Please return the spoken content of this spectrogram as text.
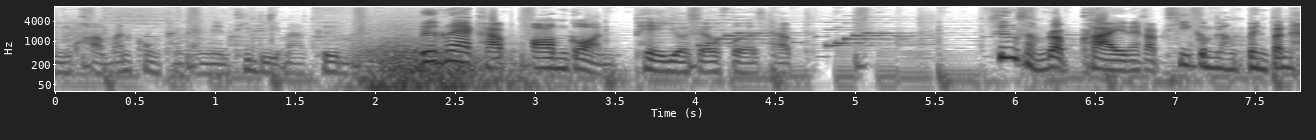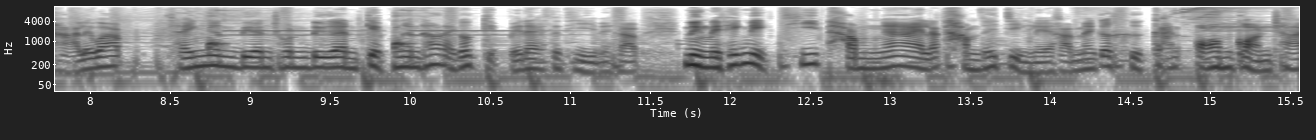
มีความมั่นคงทางการเงินที่ดีมากขึ้นเรื่องแรกครับ ออมก่อน pay yourself first ครับ ซึ่งสำหรับใครนะครับที่กำลังเป็นปัญหาเลยว่าใช้เงินเดือนชนเดือน เก็บเงินเท่าไหร่ก็เก็บไม่ได้สักทีนะครับหนึ่งในเทคนิคที่ทำง่ายและทำได้จริงเลยครับนั่นก็คือการออมก่อนใช้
